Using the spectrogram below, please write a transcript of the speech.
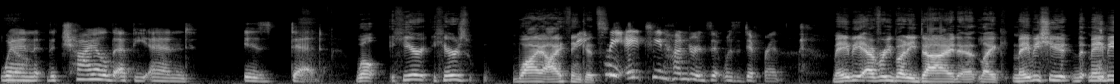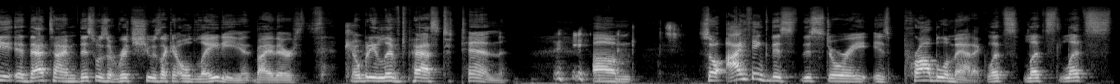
when Yeah. the child at the end is dead. Well, here here's why I think it's In the 1800s, it was different. Maybe everybody died at like maybe she maybe at that time this was a rich she was like an old lady by their nobody lived past 10. Um so I think this this story is problematic. Let's let's let's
